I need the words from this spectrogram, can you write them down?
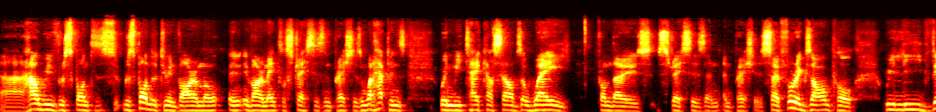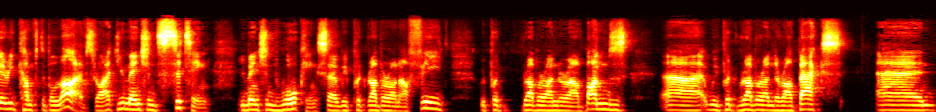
uh, how we've responded responded to environmental environmental stresses and pressures, and what happens when we take ourselves away from those stresses and, and pressures. So, for example, we lead very comfortable lives, right? You mentioned sitting, you mentioned walking. So we put rubber on our feet, we put rubber under our bums, uh, we put rubber under our backs, and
